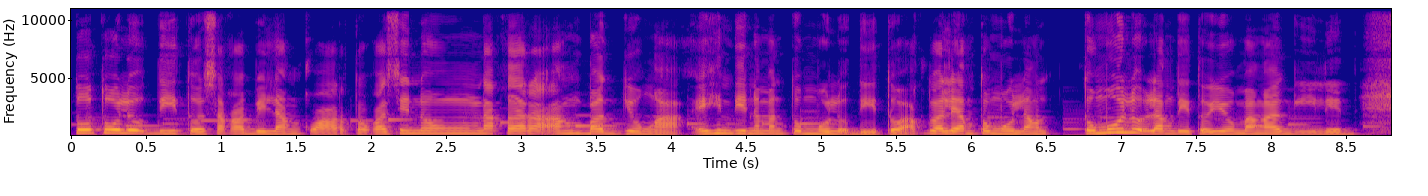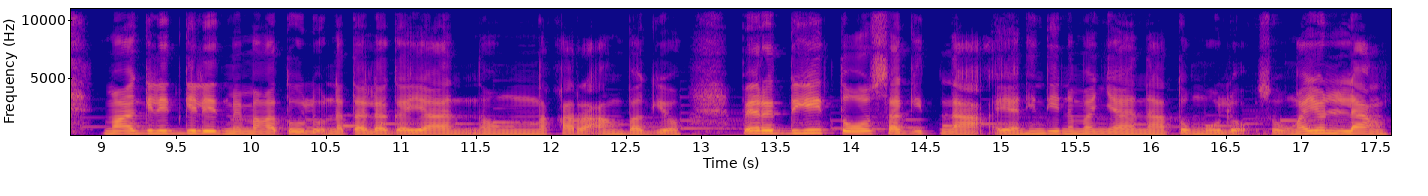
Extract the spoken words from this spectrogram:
tutulo dito sa kabilang kwarto. Kasi nung nakaraang bagyo nga, eh hindi naman tumulo dito. Actually, ang tumulang, tumulo lang dito yung mga gilid. Mga gilid-gilid, may mga tulo na talaga yan nung nakaraang bagyo. Pero dito sa gitna, ayan, hindi naman niya na tumulo. So, ngayon lang.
